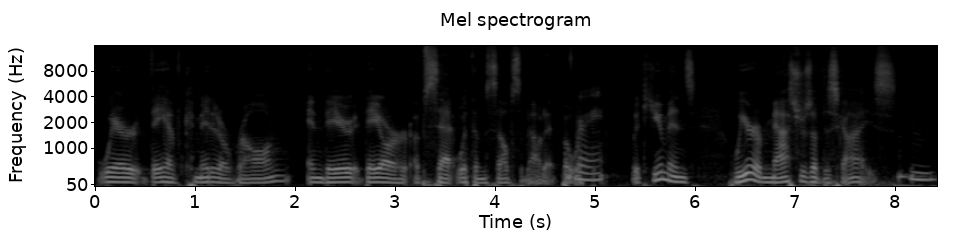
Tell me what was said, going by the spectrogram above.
where they have committed a wrong and they they are upset with themselves about it. But with, right. with humans, we are masters of disguise. Mm.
